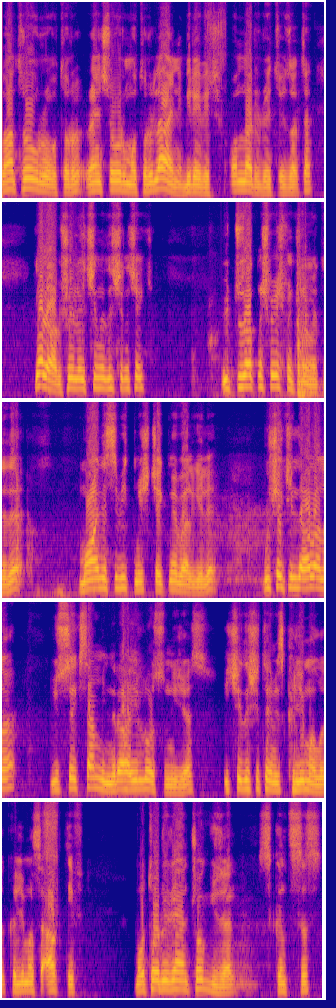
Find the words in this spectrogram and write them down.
Land Rover motoru, Range Rover motoruyla aynı birebir. Onlar üretiyor zaten. Gel abi şöyle içini dışını çek. 365 bin kilometrede muayenesi bitmiş, çekme belgeli. Bu şekilde alana 180 bin lira hayırlı olsun diyeceğiz. İçi dışı temiz, klimalı, kliması aktif. Motor üreyen çok güzel, sıkıntısız.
